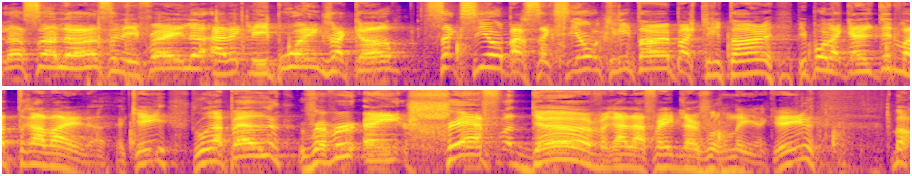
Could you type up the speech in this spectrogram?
Là, ça, là, c'est les feuilles, là, avec les points que j'accorde, section par section, critère par critère, puis pour la qualité de votre travail, OK? Je vous rappelle, je veux un chef d'œuvre à la fin de la journée, OK? Bon,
